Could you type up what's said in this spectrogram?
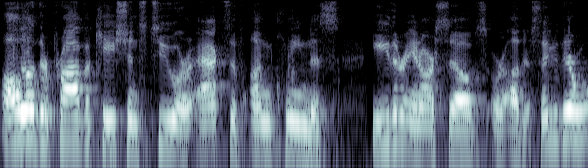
All other provocations to or acts of uncleanness, either in ourselves or others. So they're,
